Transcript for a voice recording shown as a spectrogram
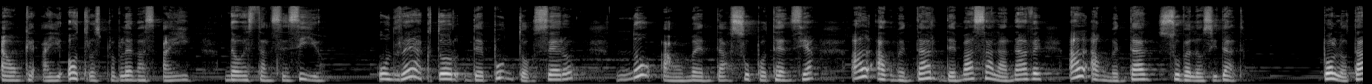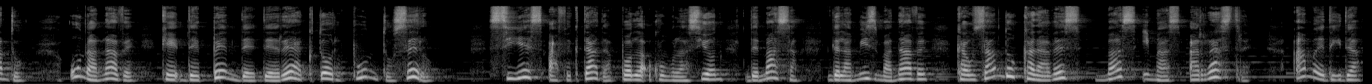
Aunque hay otros problemas ahí, no es tan sencillo. Un reactor de punto cero no aumenta su potencia al aumentar de masa la nave al aumentar su velocidad. Por lo tanto, una nave que depende de reactor punto cero, si es afectada por la acumulación de masa de la misma nave, causando cada vez más y más arrastre a medida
